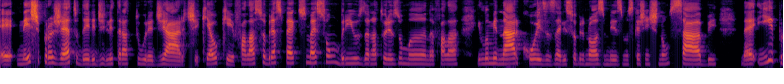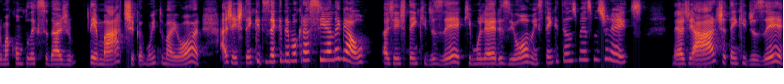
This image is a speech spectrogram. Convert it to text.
é, neste projeto dele de literatura, de arte, que é o quê? Falar sobre aspectos mais sombrios da natureza humana, falar, iluminar coisas ali sobre nós mesmos que a gente não sabe, né? Ir para uma complexidade temática muito maior, a gente tem que dizer que democracia é legal. A gente tem que dizer que mulheres e homens têm que ter os mesmos direitos. Né? A arte tem que dizer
